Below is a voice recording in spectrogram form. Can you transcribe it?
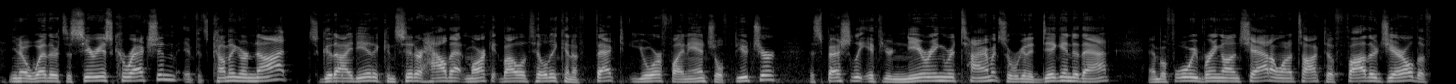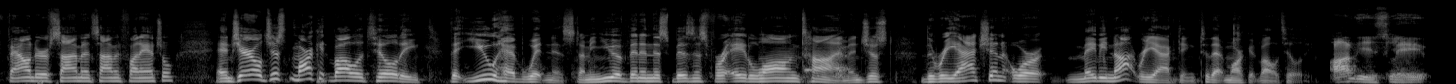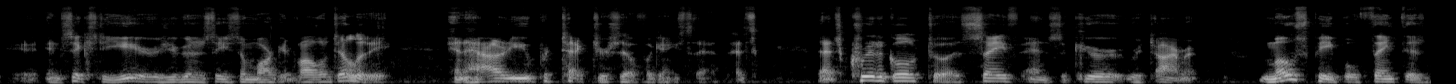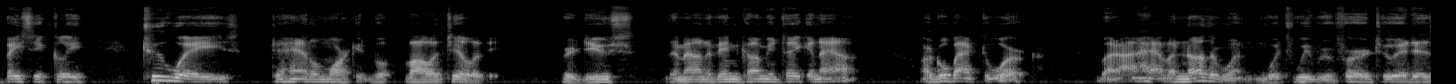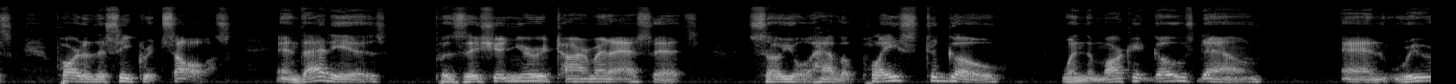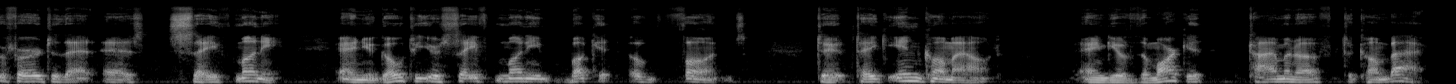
you know, whether it's a serious correction, if it's coming or not, it's a good idea to consider how that market volatility can affect your financial future, especially if you're nearing retirement. So we're going to dig into that. And before we bring on Chad, I want to talk to Father Gerald, the founder of Simon and Simon Financial. And Gerald, just market volatility that you have witnessed. I mean, you have been in this business for a long time, and just the reaction or maybe not reacting to that market volatility. Obviously, in 60 years, you're going to see some market volatility. And how do you protect yourself against that? That's that's critical to a safe and secure retirement most people think there's basically two ways to handle market volatility reduce the amount of income you're taking out or go back to work. But I have another one, which we refer to it as part of the secret sauce, and that is position your retirement assets so you'll have a place to go when the market goes down and we refer to that as safe money. And you go to your safe money bucket of funds to take income out and give the market time enough to come back.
